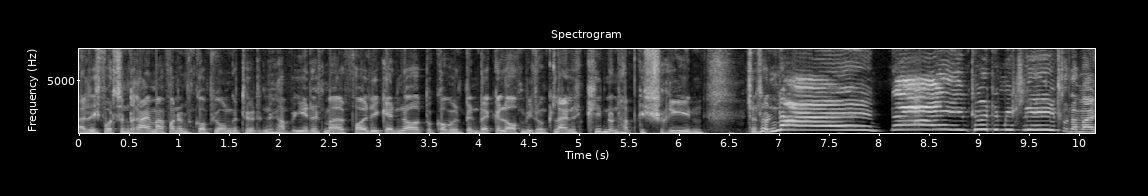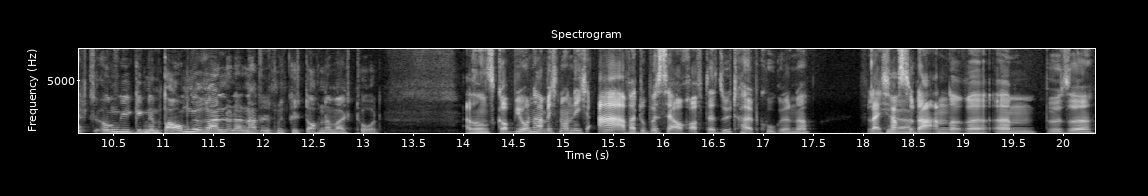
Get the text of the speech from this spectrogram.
Also ich wurde schon dreimal von einem Skorpion getötet und ich habe jedes Mal voll die Gänsehaut bekommen und bin weggelaufen wie so ein kleines Kind und habe geschrien. Ich dachte so, nein, nein, töte mich nicht. Und dann war ich irgendwie gegen einen Baum gerannt und dann hatte ich mich gestochen, dann war ich tot. Also einen Skorpion habe ich noch nicht. Ah, aber du bist ja auch auf der Südhalbkugel, ne? Vielleicht hast Ja. du da andere ähm, böse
